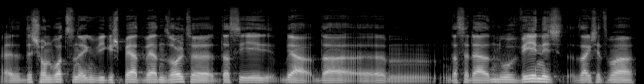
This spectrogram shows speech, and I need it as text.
äh, Deshaun Watson irgendwie gesperrt werden sollte, dass sie ja da, ähm, dass er da nur wenig, sage ich jetzt mal,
